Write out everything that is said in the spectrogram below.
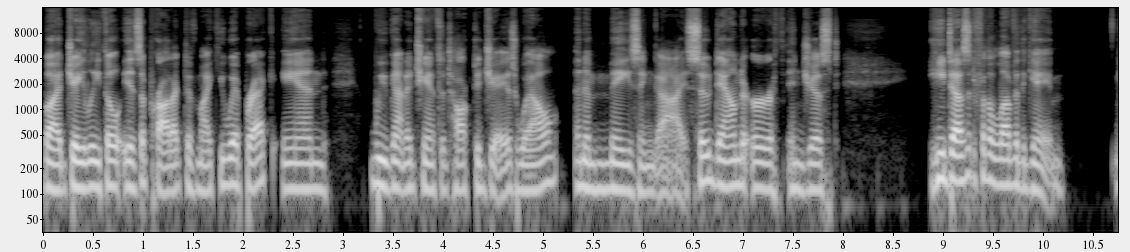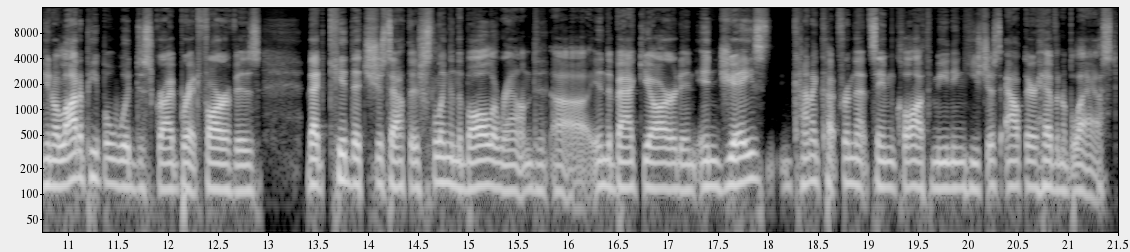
But Jay Lethal is a product of Mikey Whipwreck, and we've gotten a chance to talk to Jay as well. An amazing guy, so down to earth, and just he does it for the love of the game. You know, a lot of people would describe Brett Favre as that kid that's just out there slinging the ball around uh, in the backyard. And, and Jay's kind of cut from that same cloth, meaning he's just out there having a blast.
